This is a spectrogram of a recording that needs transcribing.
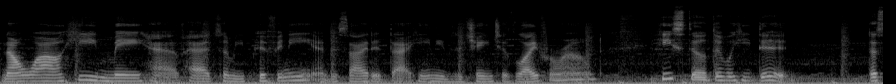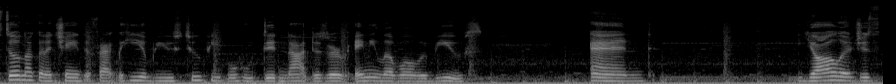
Now, while he may have had some epiphany and decided that he needed to change his life around, he still did what he did. That's still not going to change the fact that he abused two people who did not deserve any level of abuse. And y'all are just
